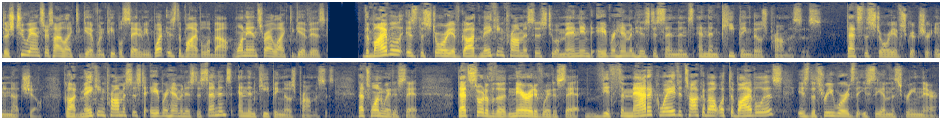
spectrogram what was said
There's two answers I like to give when people say to me, What is the Bible about? One answer I like to give is the Bible is the story of God making promises to a man named Abraham and his descendants and then keeping those promises. That's the story of Scripture in a nutshell. God making promises to Abraham and his descendants and then keeping those promises. That's one way to say it. That's sort of the narrative way to say it. The thematic way to talk about what the Bible is is the three words that you see on the screen there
